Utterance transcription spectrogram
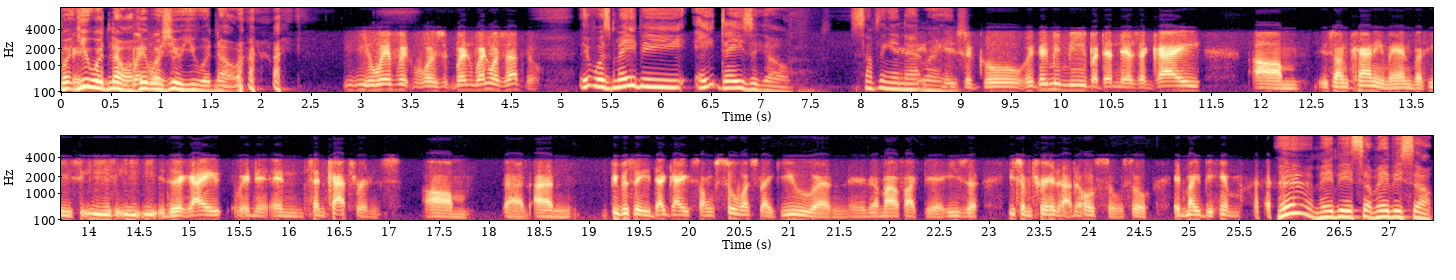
But it- you would know if it was you. You would know. you- If it was when? When was that though? it was maybe eight days ago, something in that range. Days ago. It could be me, but then there's a guy. Um, it's uncanny, man. But he's he's he, he, the guy in, in St. Catharines. Um, that and people say that guy sounds so much like you. And as a matter of fact, yeah, he's a he's from Trinidad also. So it might be him. yeah, maybe so. Maybe so.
